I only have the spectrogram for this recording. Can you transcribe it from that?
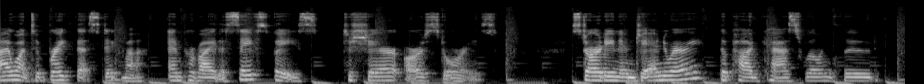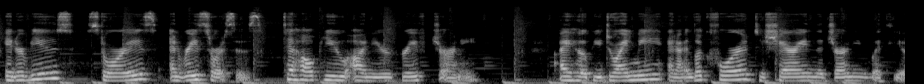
I want to break that stigma and provide a safe space to share our stories. Starting in January, the podcast will include interviews, stories, and resources to help you on your grief journey. I hope you join me, and I look forward to sharing the journey with you.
